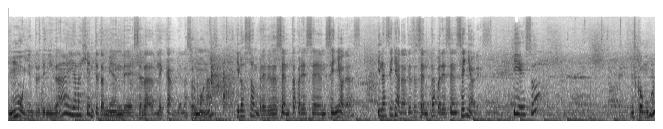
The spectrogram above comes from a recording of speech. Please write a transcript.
muy entretenida y a la gente también de esa edad le cambian las hormonas y los hombres de 60 parecen señoras y las señoras de 60 parecen señores. Y eso es común.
